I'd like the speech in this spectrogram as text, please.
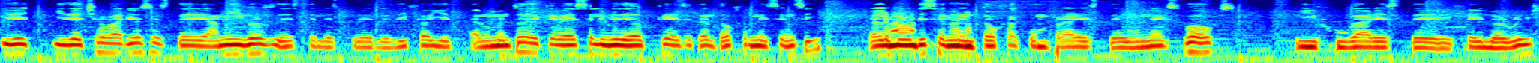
Y de, hecho varios este, amigos este, les, les dije, oye, al momento de que veas el video que se te antoja, me dicen, sí, realmente se me antoja comprar este un Xbox y jugar este Halo Reach.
